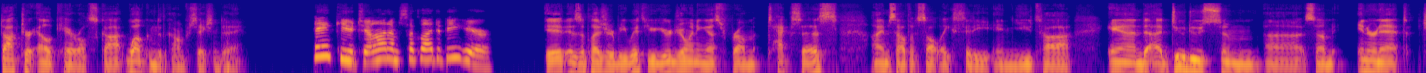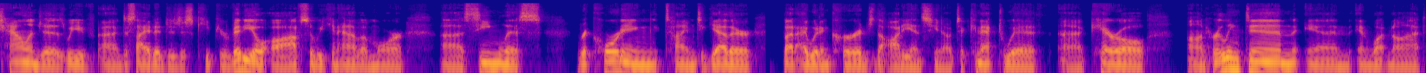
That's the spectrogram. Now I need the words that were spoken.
Dr. L. Carol Scott, welcome to the conversation today. Thank you, John. I'm so glad to be here. It is a pleasure to be with you. You're joining us from Texas. I'm south of Salt Lake City in Utah, and uh, due to some uh, some internet challenges, we've uh, decided to just keep your video off so we can have a more uh, seamless recording time together. But I would encourage the audience, you know, to connect with uh, Carol on her LinkedIn and and whatnot,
